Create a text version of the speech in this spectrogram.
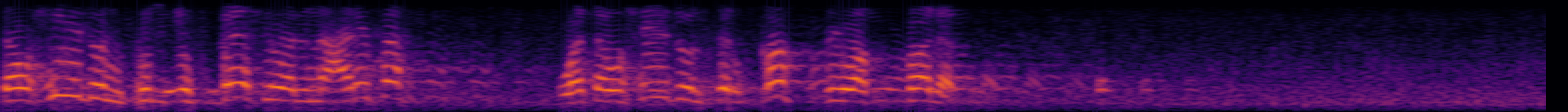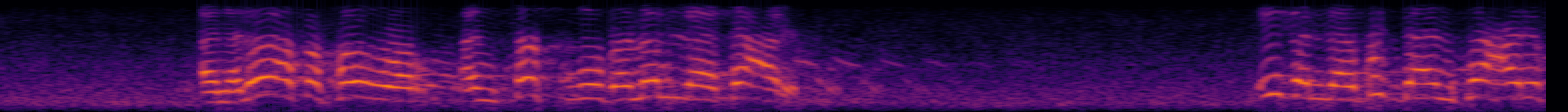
توحيد في الإثبات والمعرفة وتوحيد في القصد والطلب. أنا لا أتصور أن تطلب من لا تعرف. إذا لابد أن تعرف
